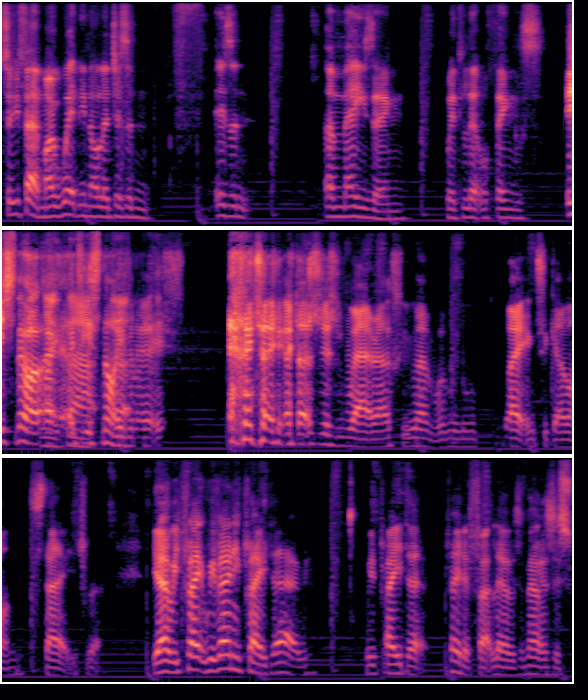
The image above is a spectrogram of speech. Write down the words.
To be fair, my Witney knowledge isn't isn't amazing with little things. It's not. Like that, it's not but- even. It's. I don't, that's just where else we went when we were waiting to go on stage. But yeah, we played. We've only played there. We, we played at played at Fat Lil's, and that was as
